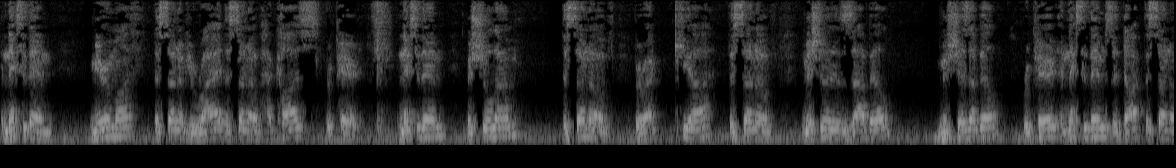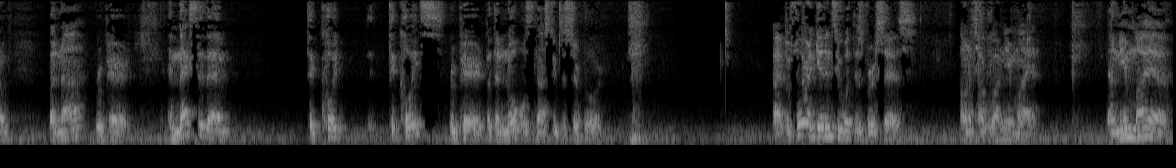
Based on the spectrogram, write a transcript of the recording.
And next to them Meremoth, the son of Uriah, the son of Hakkoz, repaired. And next to them Meshullam, the son of Berechiah, the son of Meshezabel, Meshezabel, repaired. And next to them, Zadok, the son of Banah, repaired. And next to them, Tekoites, repaired, but their nobles did not stoop to serve the Lord. All right, before I get into what this verse says, I want to talk about Nehemiah. Now, Nehemiah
